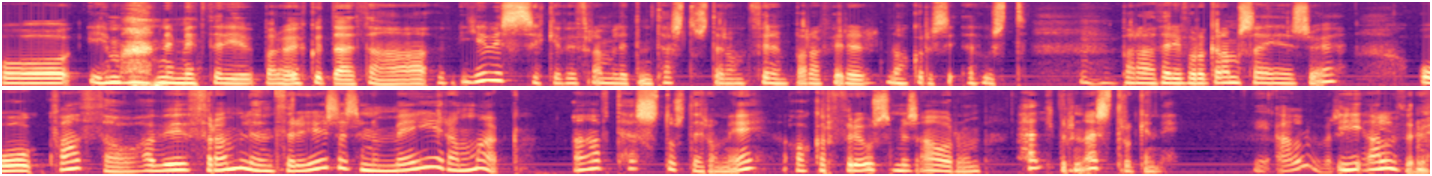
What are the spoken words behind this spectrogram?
og ég mani mitt þegar ég bara aukvitaði það ég vissi ekki að við framleitum testosterón fyrir bara fyrir nokkur mm -hmm. bara þegar ég fór að gramsa í þessu og hvað þá að við framleitum þrjusesinu meira magn af testosteróni okkar frjósumis árum heldur en estrogenni í alvöru? í alvöru,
